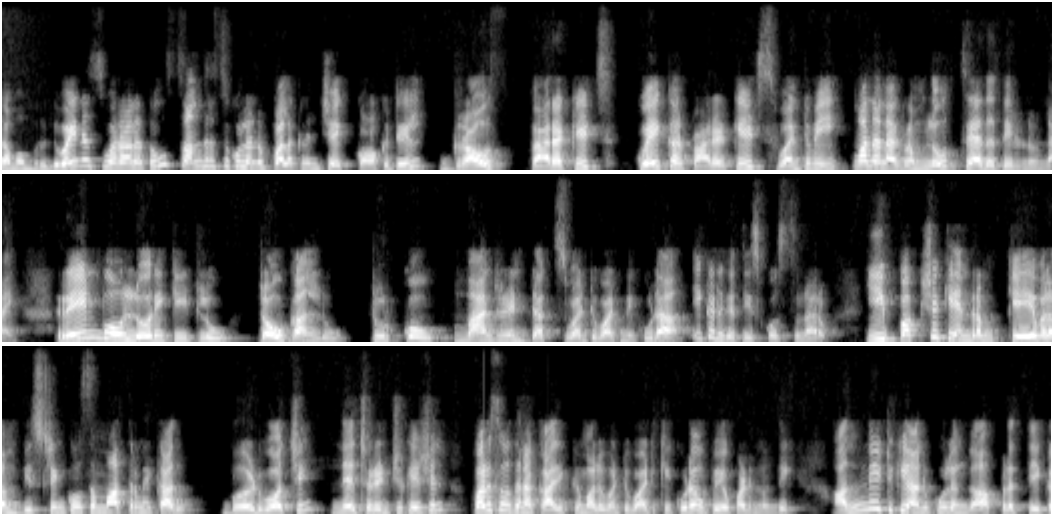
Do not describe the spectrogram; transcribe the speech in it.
తమ మృదువైన స్వరాలతో సందర్శకులను పలకరించే కాకటిల్ గ్రౌస్ పారాకిట్స్ క్వేకర్ పారాకిట్స్ వంటివి మన నగరంలో సేద తీరనున్నాయి. రెయిన్బో లోరికీట్లు టౌకాన్లు టుర్కో మాండరిన్ డక్స్ వంటి వాటిని కూడా ఇక్కడికి తీసుకొస్తున్నారు. ఈ పక్షి కేంద్రం కేవలం విజిటింగ్ కోసం మాత్రమే కాదు బర్డ్ వాచింగ్ నేచర్ ఎడ్యుకేషన్ పరిశోధన కార్యక్రమాలు వంటి వాటికి కూడా ఉపయోగపడనుంది. అన్నిటికీ అనుకూలంగా ప్రత్యేక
